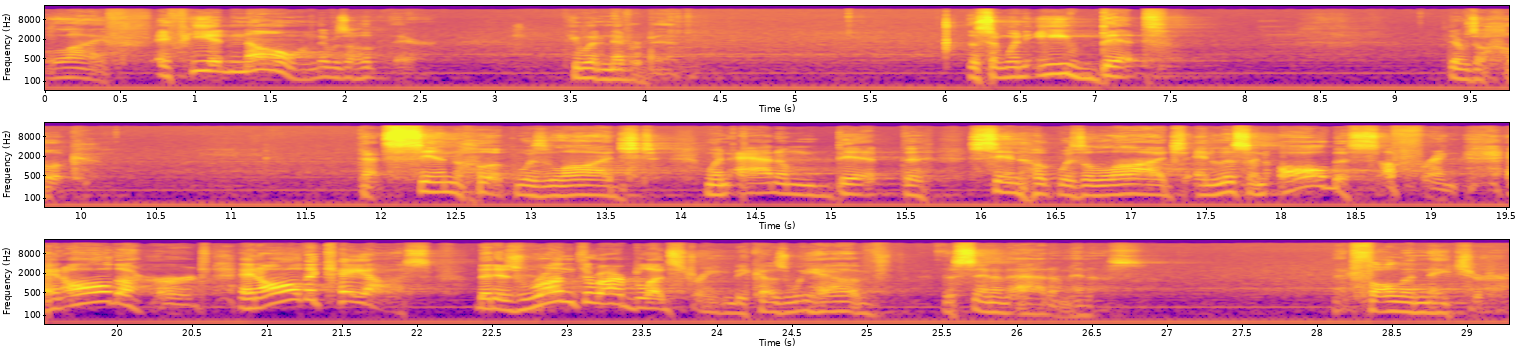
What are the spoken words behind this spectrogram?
life. If he had known there was a hook there, he would have never been. Listen, when Eve bit, there was a hook. That sin hook was lodged. When Adam bit, the sin hook was lodged. And listen, all the suffering and all the hurt and all the chaos that is run through our bloodstream because we have the sin of Adam in us. That fallen nature,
